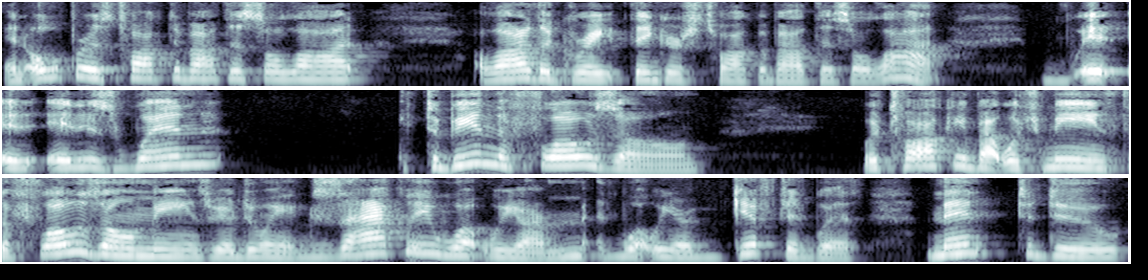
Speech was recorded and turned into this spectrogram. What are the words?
And Oprah has talked about this a lot. A lot of the great thinkers talk about this a lot. It, it, it is when to be in the flow zone, we're talking about, which means the flow zone means we are doing exactly what we are what we are gifted with, meant to do,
